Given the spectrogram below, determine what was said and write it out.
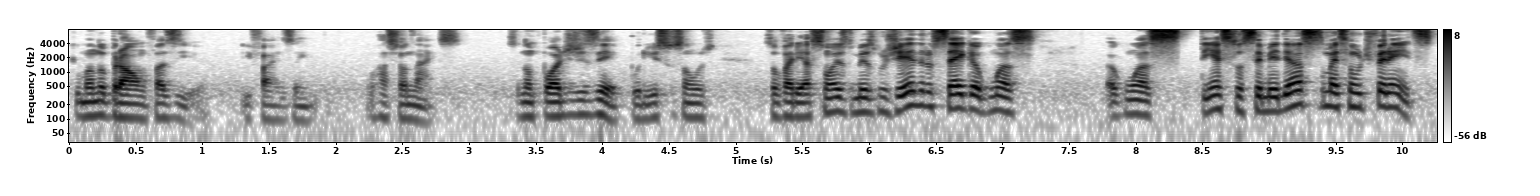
que o Mano Brown fazia e faz ainda, o Racionais. Você não pode dizer, por isso são, são variações do mesmo gênero, segue algumas algumas têm as suas semelhanças, mas são diferentes.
